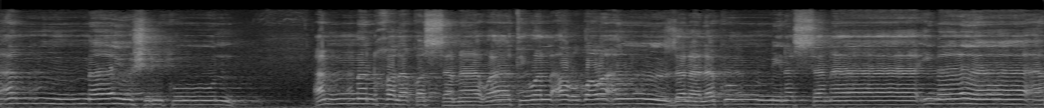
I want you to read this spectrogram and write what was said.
أما أم يشركون. أمن خلق السماوات والأرض وأنزل لكم من السماء ماء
